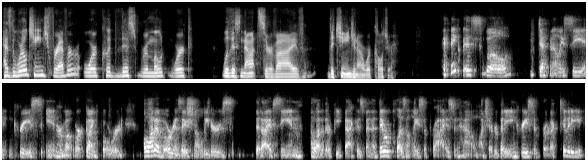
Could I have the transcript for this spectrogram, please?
Has the world changed forever, or could this remote work will this not survive the change in our work culture? I think this will definitely see an increase in remote work going forward. A lot of organizational leaders that I've seen, a lot of their feedback has been that they were pleasantly surprised in how much everybody increased in productivity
